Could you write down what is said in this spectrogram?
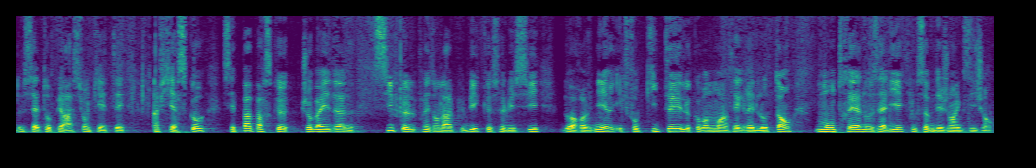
de cette opération qui a été un fiasco. C'est pas parce que Joe Biden siffle le président de la République que celui-ci doit revenir. Il faut quitter le commandement intégré de l'OTAN, montrer à nos alliés que nous sommes des gens exigeants.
